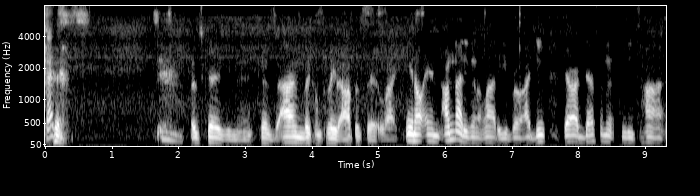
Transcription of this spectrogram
That's That's crazy, man. Because I'm the complete opposite. Like, you know, and I'm not even gonna lie to you, bro. I do. There are definitely times,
